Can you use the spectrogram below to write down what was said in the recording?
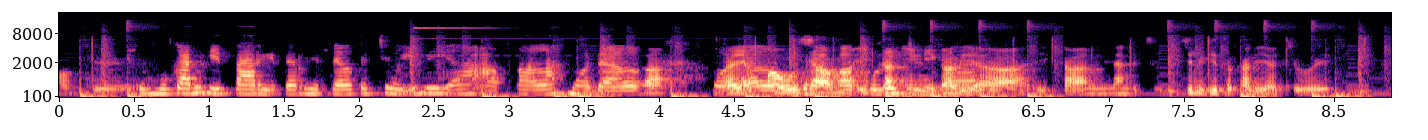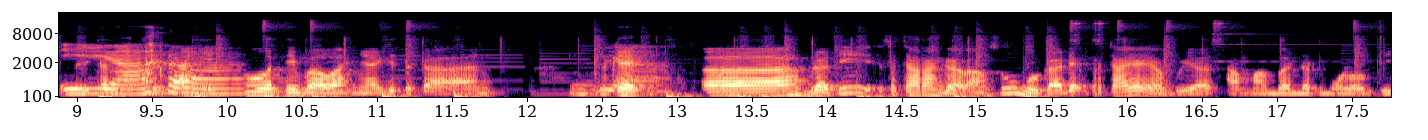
Oke. Itu bukan kita retail-retail kecil ini ya, apalah modal Nah, modal Kayak paus berapa sama ikan ini juta. kali ya, ikan yang kecil-kecil gitu kali ya cuy. Ikan Iya. kecil kan ikut di bawahnya gitu kan. Iya. Oke. Eh, berarti secara nggak langsung Bu Kadek percaya ya Bu ya sama bandarmologi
